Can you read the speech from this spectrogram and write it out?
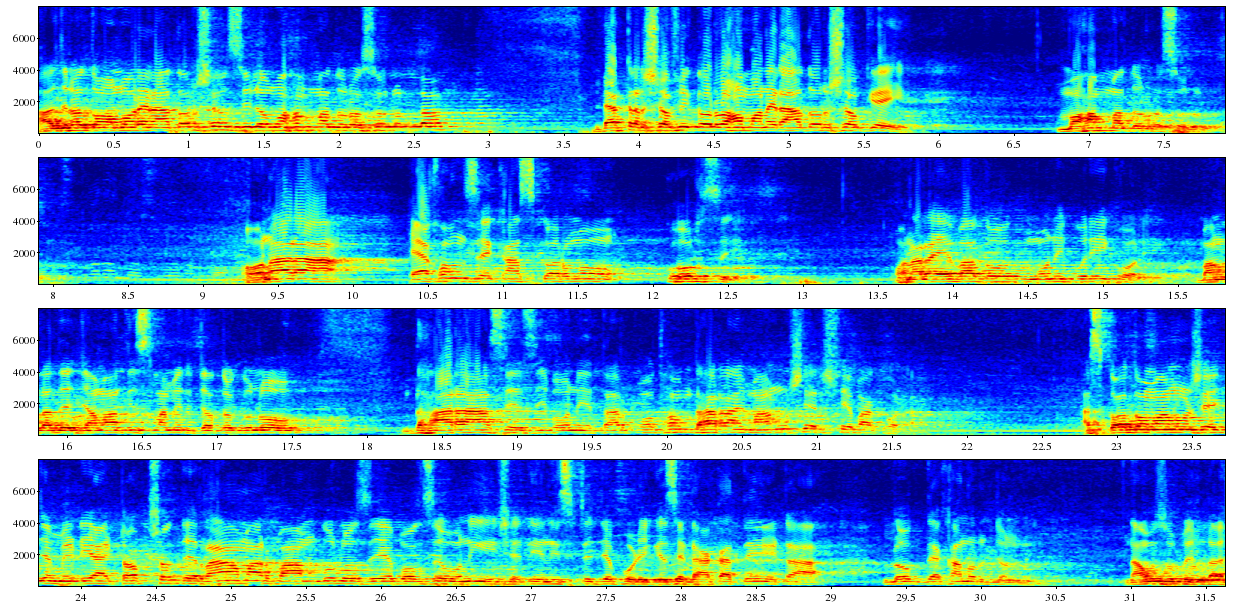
হজরত অমরের আদর্শও ছিল মোহাম্মদ রসুল্লাহ ডাক্তার শফিকুর রহমানের আদর্শকে মোহাম্মদুর রসুল্লাহ ওনারা এখন যে কাজকর্ম করছে ওনারা এবাদত মনে করেই করে। বাংলাদেশ জামাত ইসলামের যতগুলো ধারা আছে জীবনে, তার প্রথম ধারায় মানুষের সেবা করা। আজ কত মানুষ এই যে মিডিয়ায় টকশোতে রাম আর বামগুলো যে বলছে উনি, সেদিন স্টেজে পড়ে গেছে ঢাকাতে, এটা লোক দেখানোর জন্য। নাউজুবিল্লাহ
